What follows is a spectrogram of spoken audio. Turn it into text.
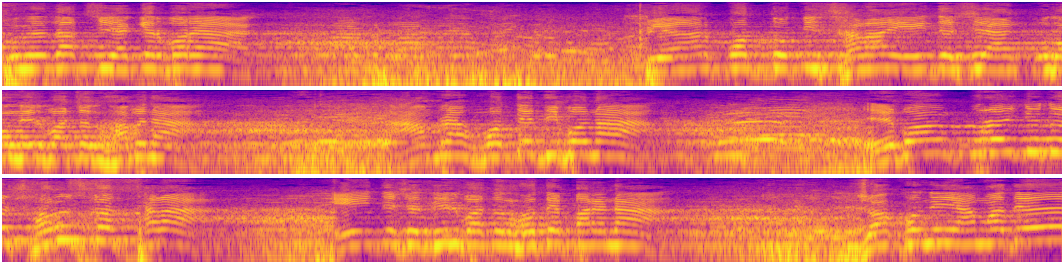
শুনে যাচ্ছি একের পর এক। পেয়ার পদ্ধতি ছাড়া এই দেশে আর কোনো নির্বাচন হবে না। আমরা হতে দিব না। এবং প্রয়োজনীয় সংস্কার ছাড়া এই দেশে নির্বাচন হতে পারে না। যখনই আমাদের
